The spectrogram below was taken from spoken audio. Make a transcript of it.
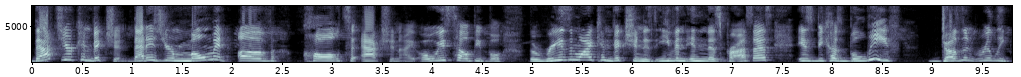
That's your conviction. That is your moment of call to action. I always tell people the reason why conviction is even in this process is because belief doesn't really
